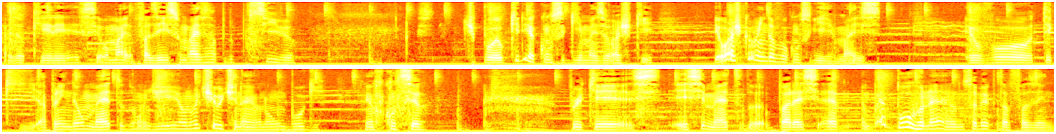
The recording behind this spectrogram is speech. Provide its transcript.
Faz eu querer ser o mais, fazer isso o mais rápido possível. Tipo, eu queria conseguir, mas eu acho que eu acho que eu ainda vou conseguir, mas eu vou ter que aprender um método onde eu não tilt, né? Eu não bug. Nem aconteceu. Porque esse método parece. É, é burro, né? Eu não sabia o que eu tava fazendo.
